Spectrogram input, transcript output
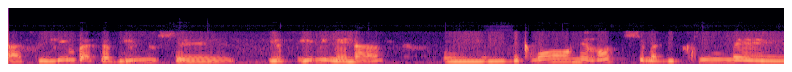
הצלילים והתווים שיוצאים ממנה זה כמו נרות שמדליקים אה,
